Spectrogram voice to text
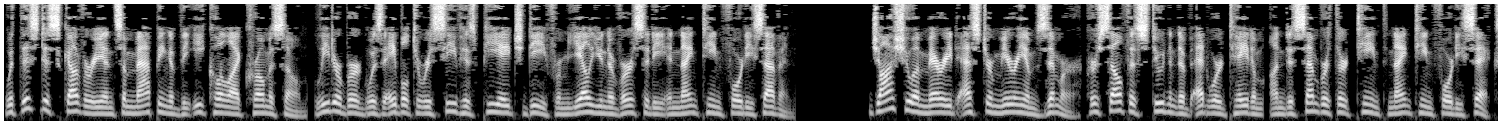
With this discovery and some mapping of the E. coli chromosome, Lederberg was able to receive his Ph.D. from Yale University in 1947. Joshua married Esther Miriam Zimmer herself a student of Edward Tatum on December 13, 1946.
